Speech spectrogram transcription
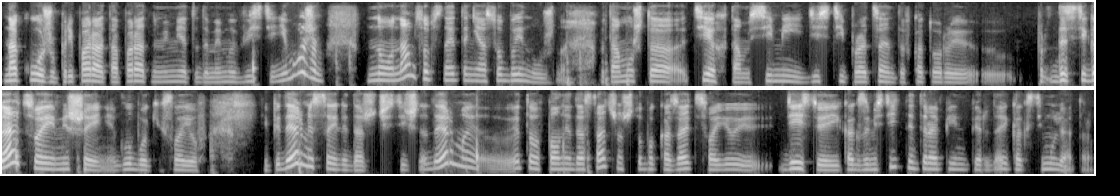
на кожу препарата аппаратными методами мы ввести не можем, но нам, собственно, это не особо и нужно, потому что тех там 7-10% которые э, достигают своей мишени глубоких слоев эпидермиса или даже частично дермы, э, этого вполне достаточно, чтобы оказать свое действие и как заместительной терапии, например, да, и как стимулятор.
